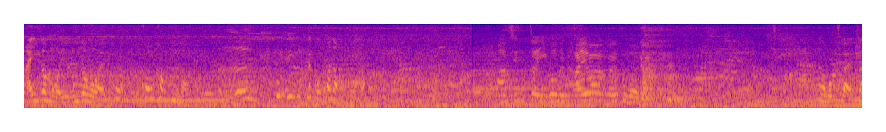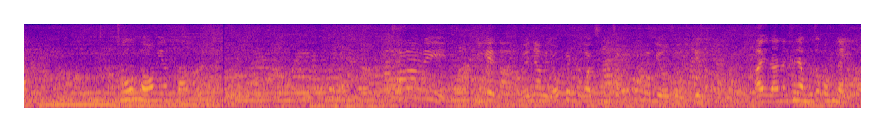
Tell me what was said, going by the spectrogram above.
아, 이거 먹어. 이거, 이거 먹어야 돼. 콩, 콩 커피 먹어. 코코넛 커피인가? 아, 진짜 이거는 가위바위보에서 먹어. 이거 먹지 말까? 좋은 경험이었다. 차라리 이게 나아. 왜냐면 옆에 거가 진짜 극혐이어서 이게 나아. 아니, 나는 그냥 무조건 그냥 이거.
